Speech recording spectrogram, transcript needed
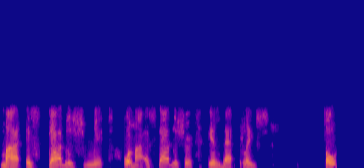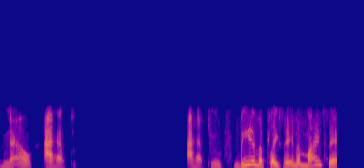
my establishment or my establisher in that place. So now I have to I have to be in a place and in a mindset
